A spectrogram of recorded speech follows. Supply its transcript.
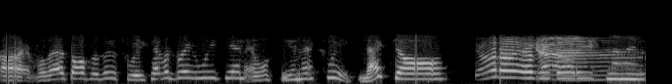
All right. Well, that's all for this week. Have a great weekend, and we'll see you next week. Night, y'all. Yana, everybody. Night.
